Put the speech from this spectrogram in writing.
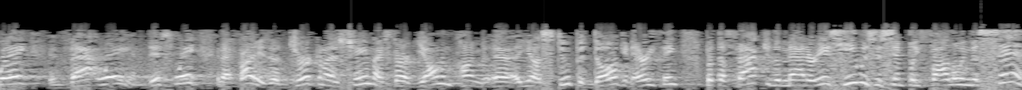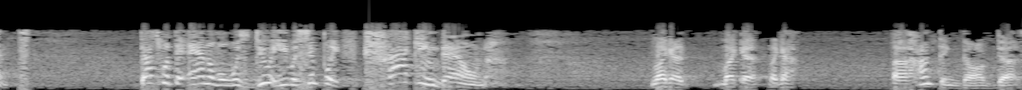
way and that way and this way. And I finally was jerking on his chain. I started yelling, calling him, uh, you know, stupid dog and everything. But the fact of the matter is, he was just simply following the scent. That's what the animal was doing. He was simply tracking down like a like a like a a hunting dog does,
